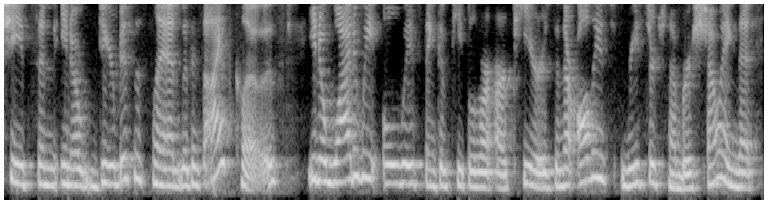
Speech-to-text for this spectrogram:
spreadsheets and, you know, do your business plan with his eyes closed? You know, why do we always think of people who are our peers? And there are all these research numbers showing that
